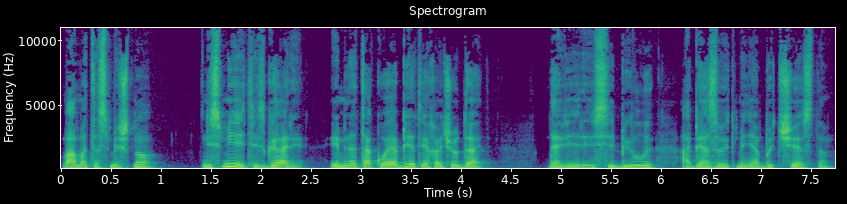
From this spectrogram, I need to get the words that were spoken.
Вам это смешно? Не смейтесь, Гарри. Именно такой обет я хочу дать. Доверие Сибиллы обязывает меня быть честным.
